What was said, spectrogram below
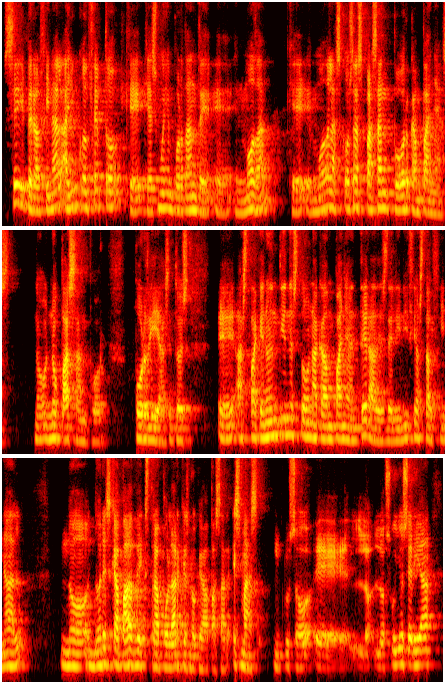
Sí, pero al final hay un concepto que, es muy importante eh, en moda, que en moda las cosas pasan por campañas, no, no pasan por, por días. Entonces, eh, hasta que no entiendes toda una campaña entera, desde el inicio hasta el final, no, no, eres capaz de extrapolar qué es lo que va a pasar. Es más, incluso eh, lo, suyo sería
